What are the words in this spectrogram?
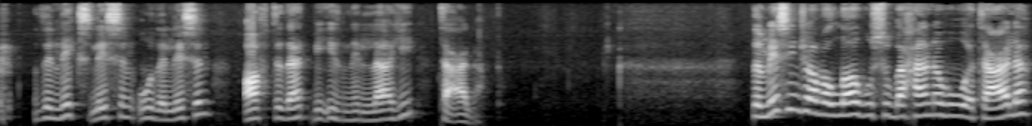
the next lesson or the lesson after that bi'idhnillahi ta'ala. The Messenger of Allah subhanahu wa ta'ala,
